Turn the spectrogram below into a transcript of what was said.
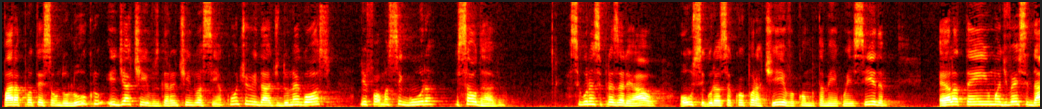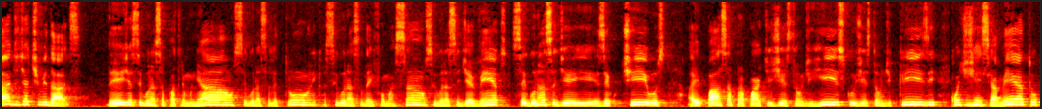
para a proteção do lucro e de ativos, garantindo assim a continuidade do negócio de forma segura e saudável. Segurança empresarial ou segurança corporativa, como também é conhecida, ela tem uma diversidade de atividades, desde a segurança patrimonial, segurança eletrônica, segurança da informação, segurança de eventos, segurança de executivos, aí passa para a parte de gestão de risco, gestão de crise, contingenciamento,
